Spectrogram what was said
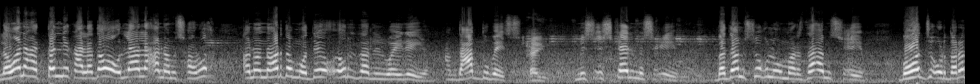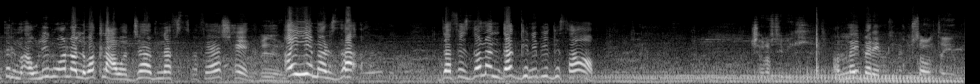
لو أنا هتنك على ده واقول لها لا أنا مش هروح. أنا النهارده موديه order للويلية عند عبده باشا. أيوه. مش إشكال مش عيب. ما دام شغل ومرزقة مش عيب. بودي اوردرات المقاولين وأنا اللي بطلع اوجهها بنفسي. ما فيهاش حاجة. أي مرزقة. ده في الزمن ده الجنيه بيجي صعب. شرفت بيكي. الله يبارك لك. وانت طيب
